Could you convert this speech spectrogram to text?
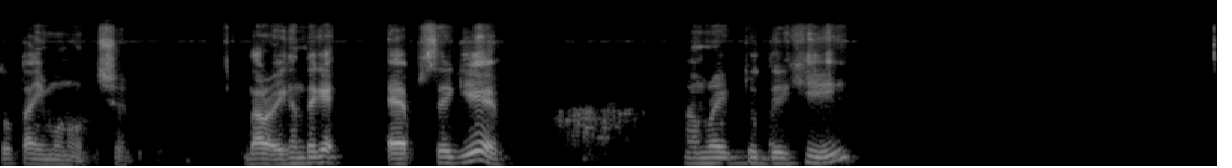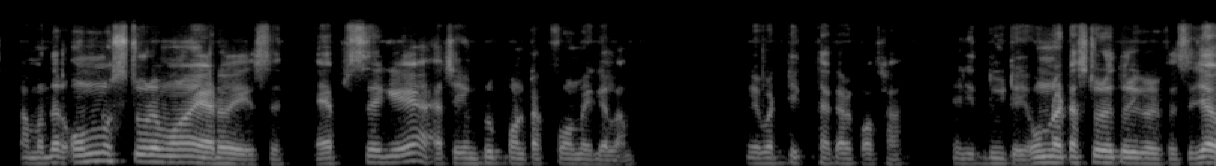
তো তাই মনে হচ্ছে। দাঁড়াও এখান থেকে অ্যাপসে গিয়ে আমরা একটু দেখি। আমাদের অন্য স্টোরে মনে হয় অ্যাড হয়ে গেছে। অ্যাপসে গিয়ে আচ্ছা ইমপ্রুভ কন্টাক্ট ফর্মে গেলাম। এবার ঠিক থাকার কথা এই যে দুইটাই অন্য একটা স্টোরে তৈরি করে ফেলছে। যাই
